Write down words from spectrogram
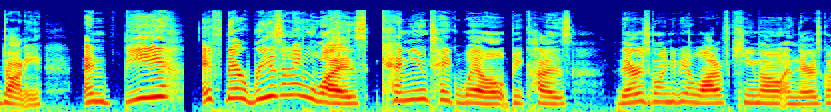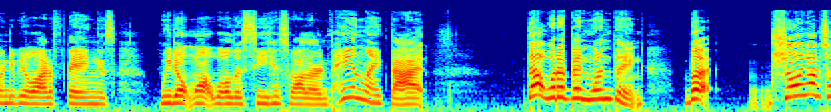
Donnie, and B if their reasoning was can you take Will because there's going to be a lot of chemo and there's going to be a lot of things we don't want Will to see his father in pain like that that would have been one thing but showing up to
